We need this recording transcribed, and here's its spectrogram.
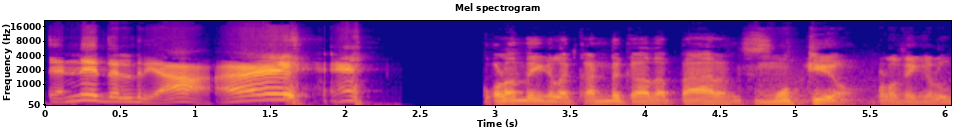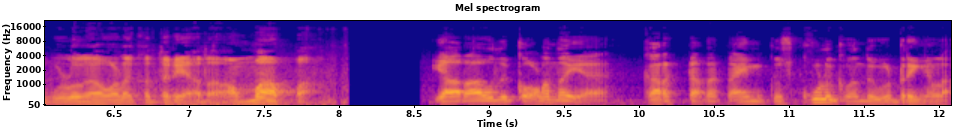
என்னைய தள்ளுறியா? ஏய் குழந்தைங்களை கண்டுக்காத பேரண்ட்ஸ் முக்கியம் குழந்தைங்களை ஒழுங்கா வளர்க்க தெரியாத அம்மா அப்பா. யாராவது குழந்தைய கரெக்டான டைமுக்கு ஸ்கூலுக்கு வந்து விடுறீங்களா?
